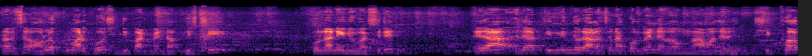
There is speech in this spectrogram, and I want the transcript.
professor Alok Kumar Ghosh, department of history, Kalyani ইউনিভার্সিটির। এরা এরা তিন দিন ধরে আলোচনা করবেন এবং আমাদের শিক্ষক,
